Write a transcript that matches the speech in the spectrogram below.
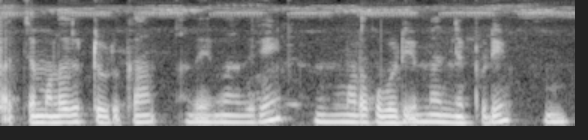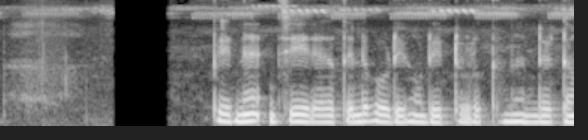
പച്ചമുളക് ഇട്ട് കൊടുക്കാം. അതേമാതിരി മുളക് പൊടിയും മഞ്ഞൾപ്പൊടിയും പിന്നെ ജീരകത്തിന്റെ പൊടിയും കൂടി ഇട്ട് കൊടുക്കുന്നുണ്ട് കേട്ടോ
